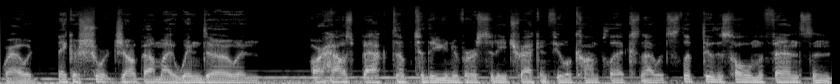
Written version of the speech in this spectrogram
where I would make a short jump out my window and our house backed up to the university track and field complex, and I would slip through this hole in the fence and,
